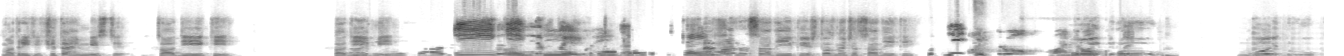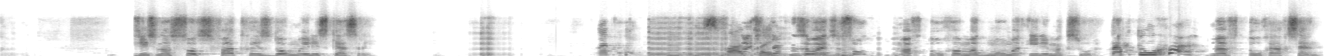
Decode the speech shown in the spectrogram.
Смотрите, читаем вместе. Садики. Садики. Нормально садики. Что значит садики? Мой друг, Мой друг. Мой друг. Здесь у нас сод с фатхой, с домой или с кясрой. С Значит, фаткой. как называется сод? Мафтуха, мадмума или максура? Мафтуха. Мафтуха, акцент.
